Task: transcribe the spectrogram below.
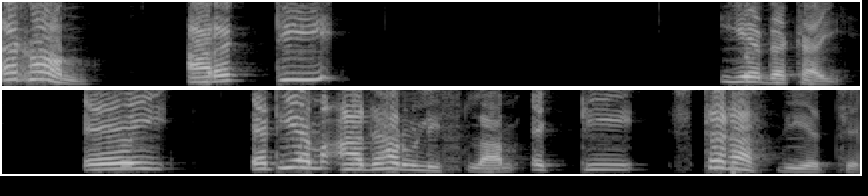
এখন আরেকটি ইয়ে দেখাই। এই এটিএম আজহারুল ইসলাম একটি স্ট্যাটাস দিয়েছে।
